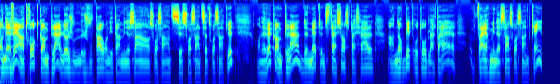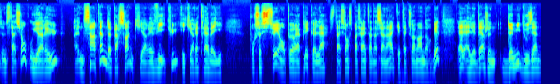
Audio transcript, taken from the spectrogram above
On avait, entre autres, comme plan, là, je, vous parle, on est en 1966, 67, 68, on avait comme plan de mettre une station spatiale en orbite autour de la Terre vers 1975, une station où il y aurait eu une centaine de personnes qui auraient vécu et qui auraient travaillé. Pour se situer, on peut rappeler que la Station spatiale internationale, qui est actuellement en orbite, elle, elle héberge une demi-douzaine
